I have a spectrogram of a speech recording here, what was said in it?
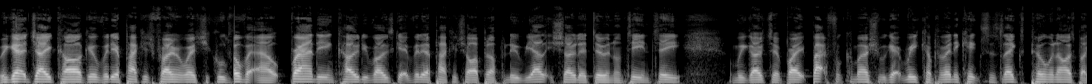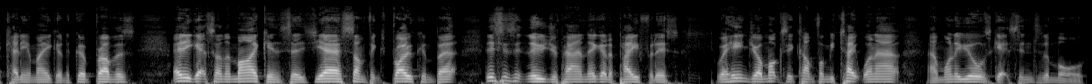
We get a Jade Cargill video package promo where she calls Velvet out. Brandi and Cody Rhodes get a video package hyping up a new reality show they're doing on TNT. And we go to a break. Back from commercial, we get a recap of Eddie Kingston's legs Pillmanized by Kenny Omega and the Good Brothers. Eddie gets on the mic and says, Yeah, something's broken, but this isn't New Japan. They're going to pay for this where he and Jon Moxley come from, you take one out, and one of yours gets into the morgue.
